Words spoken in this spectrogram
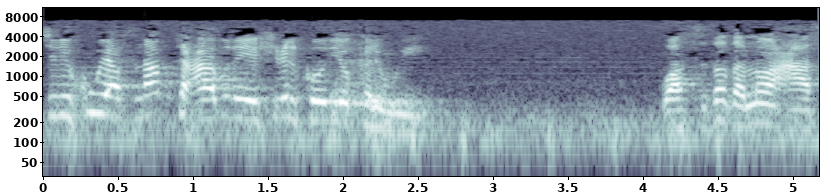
sidii kuwii asnaamta caabudayay ficilkoodii oo kale weeyey waa sidada noocaas.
